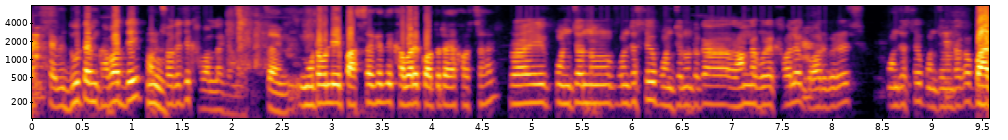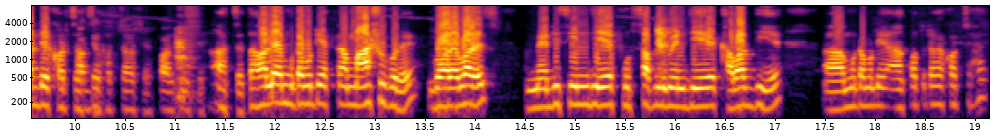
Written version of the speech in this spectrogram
এক টাইমে দু টাইম খাবার দিই পাঁচ ছ কেজি খাবার লাগে আমার। তাই মোটামুটি পাঁচ ছয় কেজি খাবারে কত টাকা খরচা হয়? প্রায় পঞ্চান্ন পঞ্চাশ থেকে পঞ্চান্ন টাকা রান্না করে খাওয়ালে ঘর বেরোস পঞ্চাশ থেকে পঞ্চান্ন টাকা পার ডে খরচা পার ডে খরচা আছে পার পিসে আচ্ছা তাহলে মোটামুটি একটা মাস করে গড় এভারেজ মেডিসিন দিয়ে ফুড সাপ্লিমেন্ট দিয়ে খাবার দিয়ে মোটামুটি কত টাকা খরচা হয়?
